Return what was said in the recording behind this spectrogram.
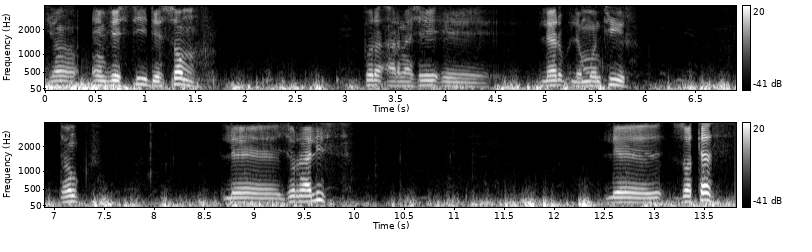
qui ont investi des sommes pour arnager les montures. Donc, les journalistes les hôtesses,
